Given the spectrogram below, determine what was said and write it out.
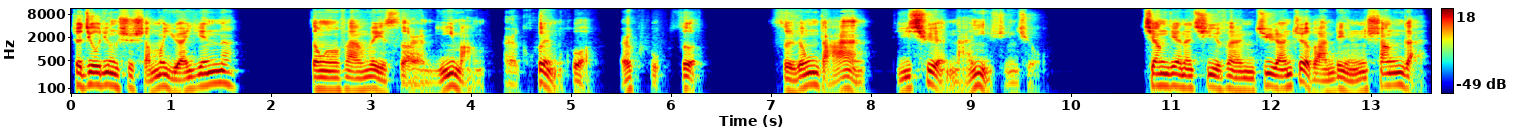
这究竟是什么原因呢？曾国藩为此而迷茫，而困惑，而苦涩，此中答案的确难以寻求。相见的气氛居然这般令人伤感，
